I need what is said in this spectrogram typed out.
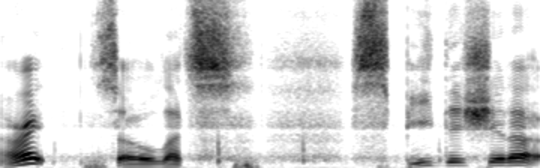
Alright, so let's speed this shit up.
